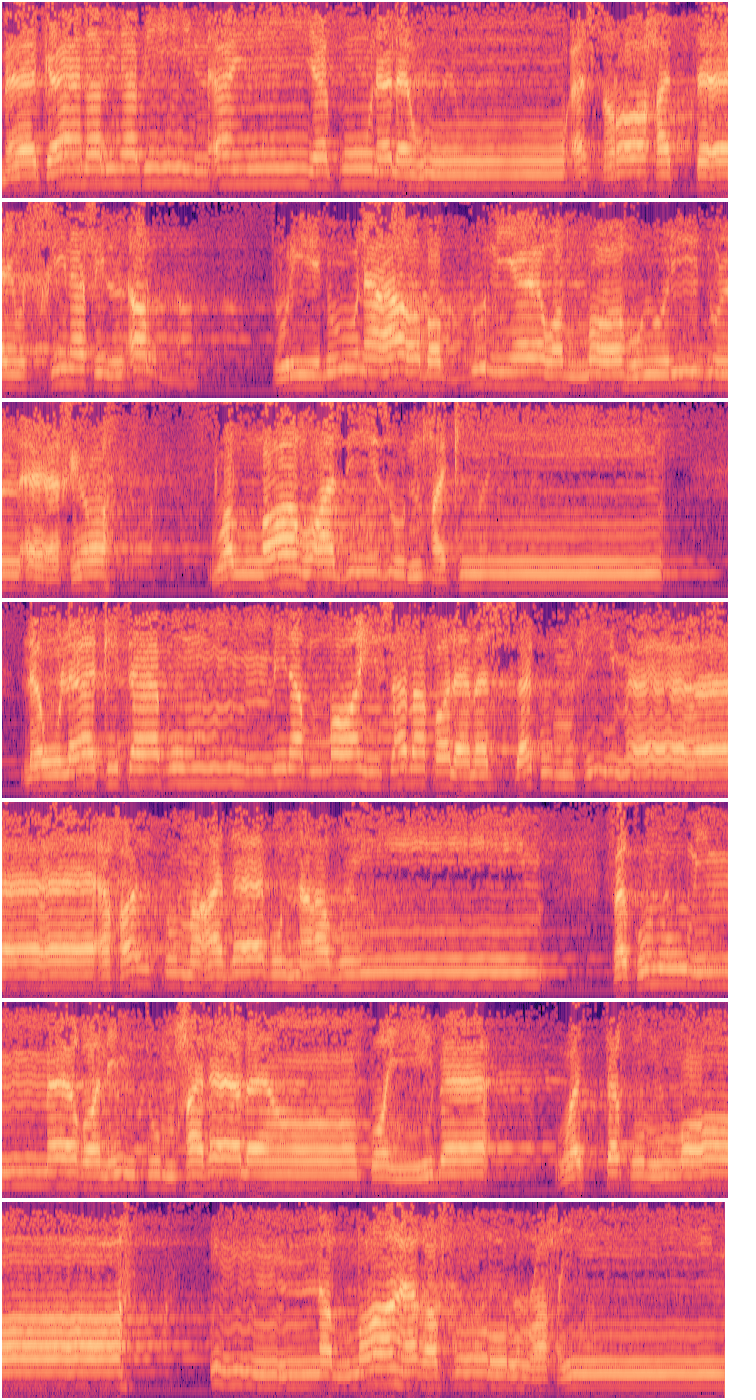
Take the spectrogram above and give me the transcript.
مَا كَانَ لِنَبِيٍّ أَن يَكُونَ لَهُ أَسْرَىٰ حَتَّىٰ يُثْخِنَ فِي الْأَرْضِ ۚ. تُرِيدُونَ عَرَضَ الدُّنْيَا وَاللَّهُ يُرِيدُ الْآخِرَةَ ۗ. وَاللَّهُ عَزِيزٌ حَكِيمٌ. لَّوْلَا كِتَابٌ مِّنَ اللَّهِ سَبَقَ لَمَسَّكُمْ فِيمَا أَخَذْتُمْ عَذَابٌ عَظِيمٌ. فَكُلُوا مِمَّا غَنِمْتُمْ حَلَالًا طَيِّبًا ۚ وَاتَّقُوا اللَّهَ ۚ إِنَّ اللَّهَ غَفُورٌ رَّحِيمٌ.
